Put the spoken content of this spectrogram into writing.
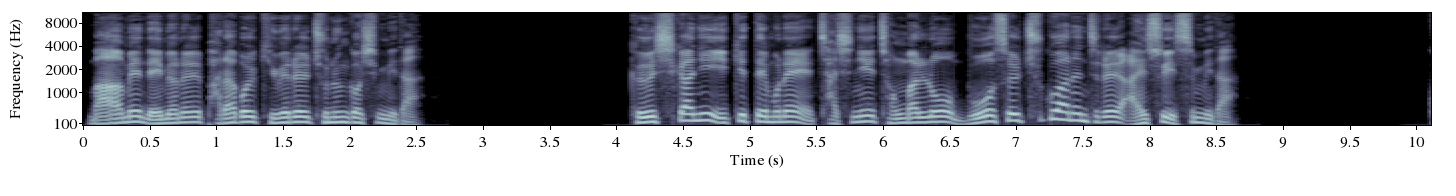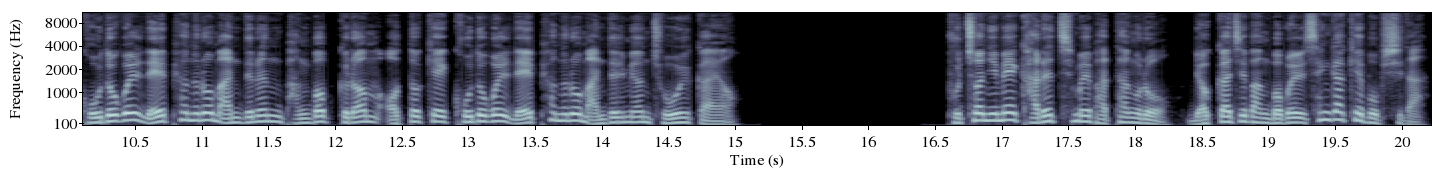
마음의 내면을 바라볼 기회를 주는 것입니다. 그 시간이 있기 때문에 자신이 정말로 무엇을 추구하는지를 알 수 있습니다. 고독을 내 편으로 만드는 방법 그럼 어떻게 고독을 내 편으로 만들면 좋을까요? 부처님의 가르침을 바탕으로 몇 가지 방법을 생각해 봅시다.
